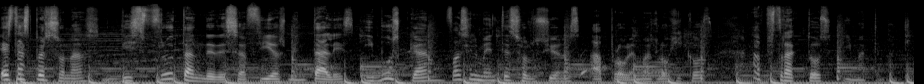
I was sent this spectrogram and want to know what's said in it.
Estas personas disfrutan de desafíos mentales y buscan fácilmente soluciones a problemas lógicos abstractos y matemáticos.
